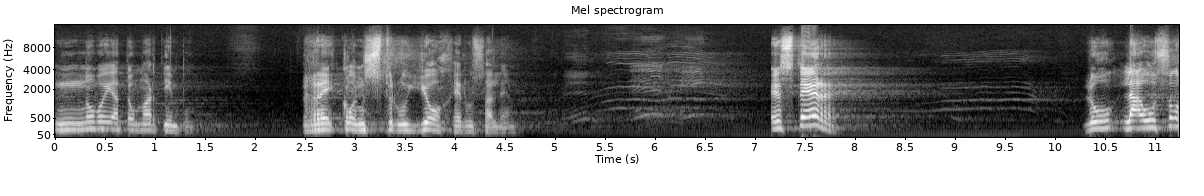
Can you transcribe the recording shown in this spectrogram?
no voy a tomar tiempo. Reconstruyó Jerusalén. Esther la usó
